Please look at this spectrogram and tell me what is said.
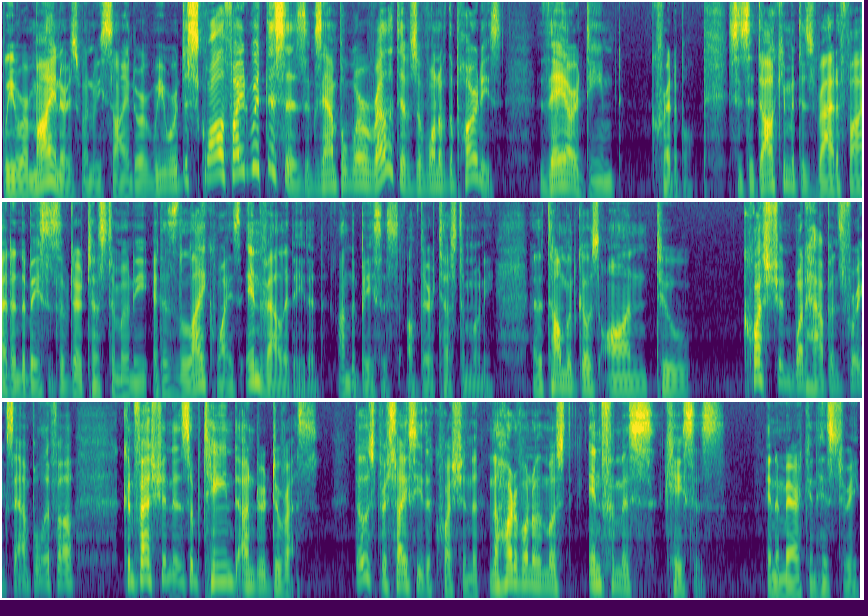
we were minors when we signed, or we were disqualified witnesses. Example, were relatives of one of the parties. They are deemed credible. Since the document is ratified on the basis of their testimony, it is likewise invalidated on the basis of their testimony. And the Talmud goes on to question what happens, for example, if a confession is obtained under duress. That was precisely the question in the heart of one of the most infamous cases in American history,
